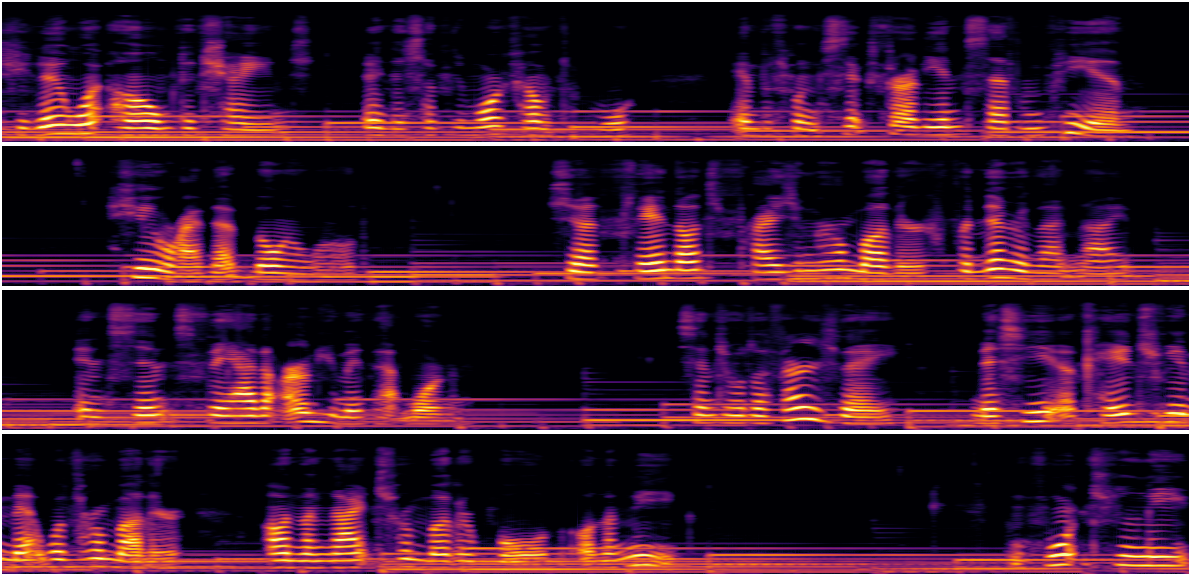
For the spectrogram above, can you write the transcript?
She then went home to change into something more comfortable, and between 6:30 and 7 p.m., she arrived at Bowling World. She had planned on surprising her mother for dinner that night, and since they had an argument that morning. Since it was a Thursday, Missy occasionally met with her mother on the nights her mother bowled on the league. Unfortunately,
